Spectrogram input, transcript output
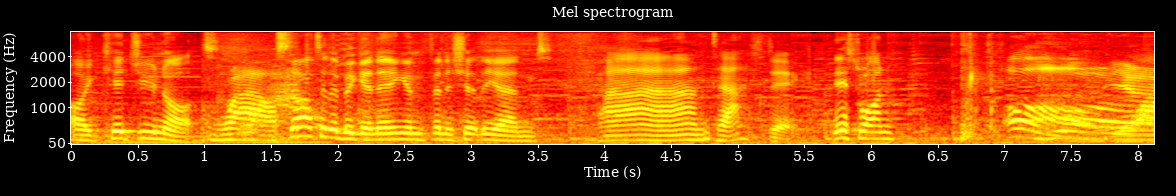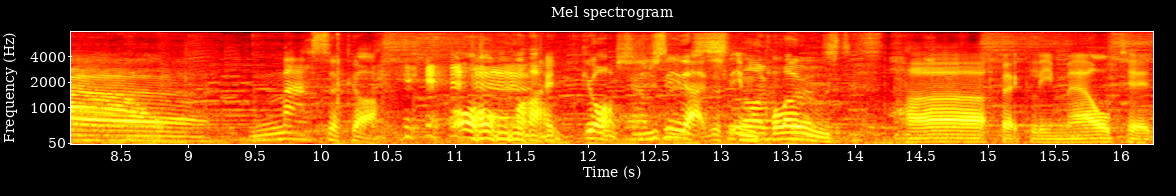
I kid you not. Wow. Start at the beginning and finish at the end. Fantastic. This one. Oh, yeah. Massacre. oh my gosh, did you see that? Just implode. Perfectly melted.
